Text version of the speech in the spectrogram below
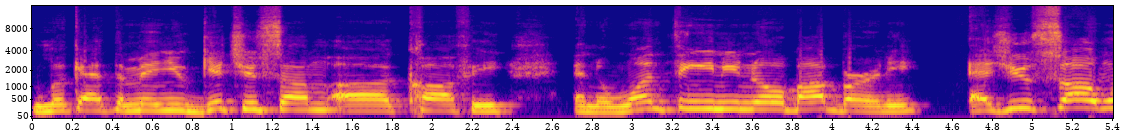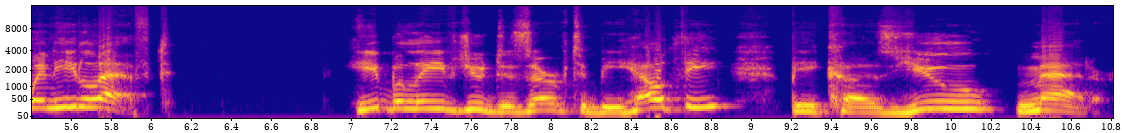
look at the menu, get you some uh, coffee. And the one thing you need to know about Bernie, as you saw when he left, he believes you deserve to be healthy because you matter.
